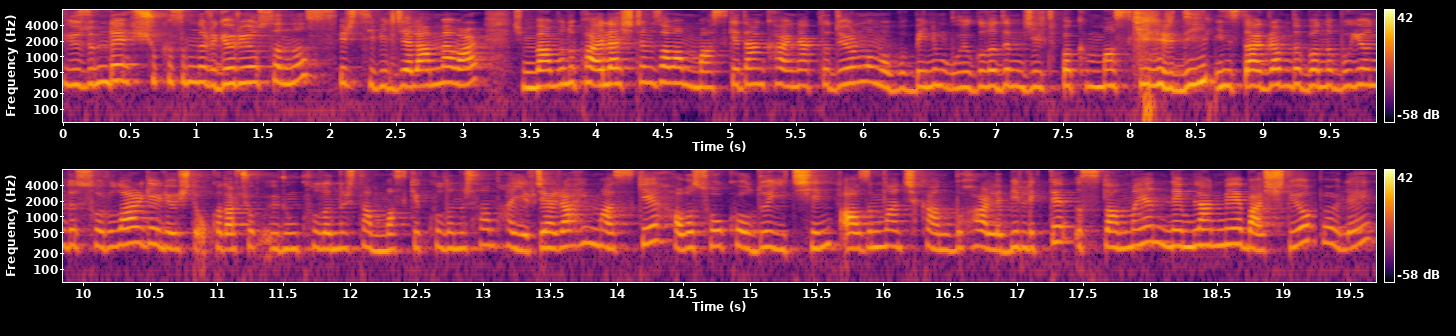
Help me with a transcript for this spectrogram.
Yüzümde şu kısımları görüyorsanız bir sivilcelenme var. Şimdi ben bunu paylaştığım zaman maskeden kaynaklı diyorum ama bu benim uyguladığım cilt bakım maskeleri değil. Instagram'da bana bu yönde sorular geliyor. İşte o kadar çok ürün kullanırsan, maske kullanırsan hayır. Cerrahi maske hava soğuk olduğu için ağzımdan çıkan buharla birlikte ıslanmaya, nemlenmeye başlıyor. Böyle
